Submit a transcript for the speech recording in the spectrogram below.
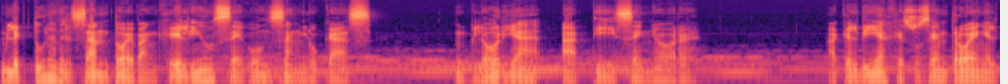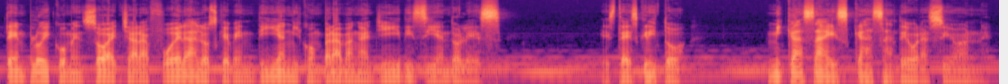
Lectura del Santo Evangelio según San Lucas. Gloria a ti, Señor. Aquel día Jesús entró en el templo y comenzó a echar afuera a los que vendían y compraban allí, diciéndoles, Está escrito, mi casa es casa de oración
